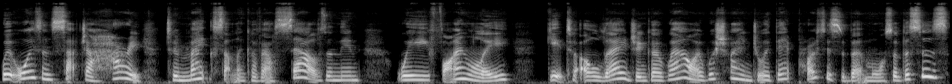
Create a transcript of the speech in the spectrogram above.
We're always in such a hurry to make something of ourselves. And then we finally get to old age and go, wow, I wish I enjoyed that process a bit more. So, this is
